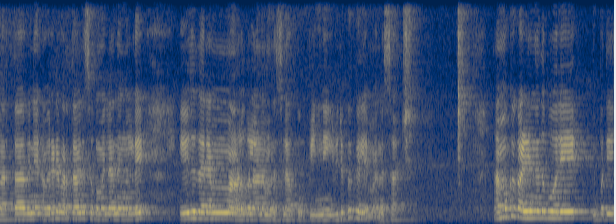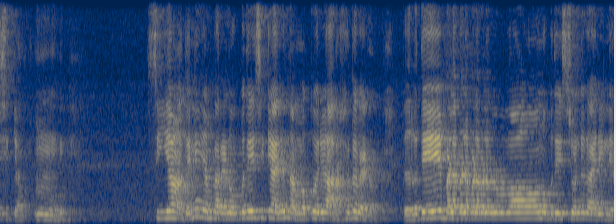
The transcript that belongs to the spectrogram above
ഭർത്താവിന് അവരുടെ ഭർത്താവിന് സുഖമില്ല. നിങ്ങളുടെ ഏതു തരം ആളുകളാണ് മനസ്സിലാക്കൂ. പിന്നെ ഇവർക്കൊക്കെ അല്ലേ മനസ്സാക്ഷി? നമുക്ക് കഴിയുന്നത് പോലെ ഉപദേശിക്കാം. സിയ അതിന് ഞാൻ പറയണം ഉപദേശിക്കാനും നമുക്കൊരു അർഹത വേണം. വെറുതെ ബളബള ബളബള ബള ബള ബള ബള എന്ന് ഉപദേശിച്ചുകൊണ്ട് കാര്യമില്ല.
